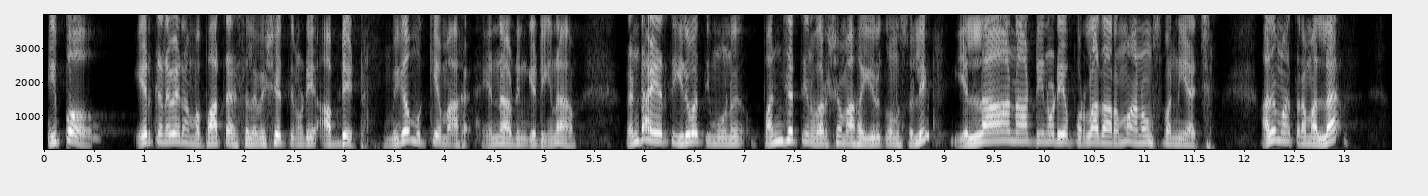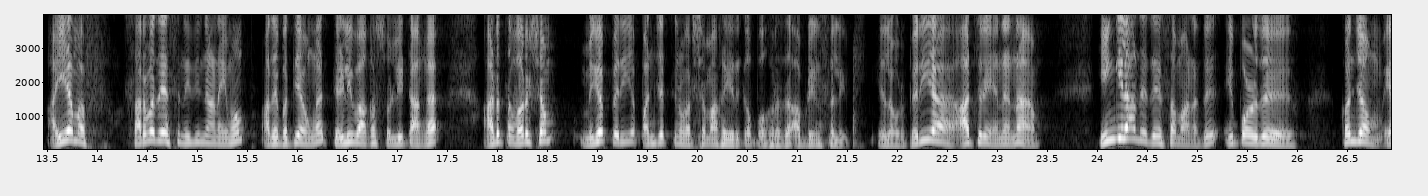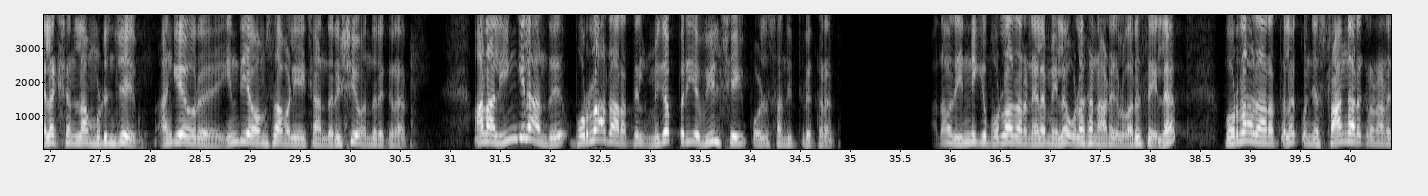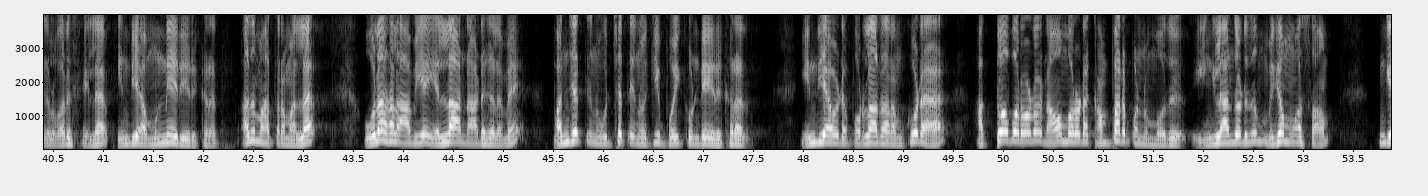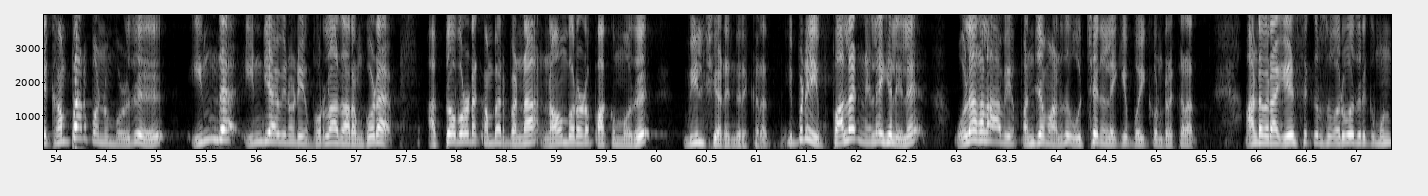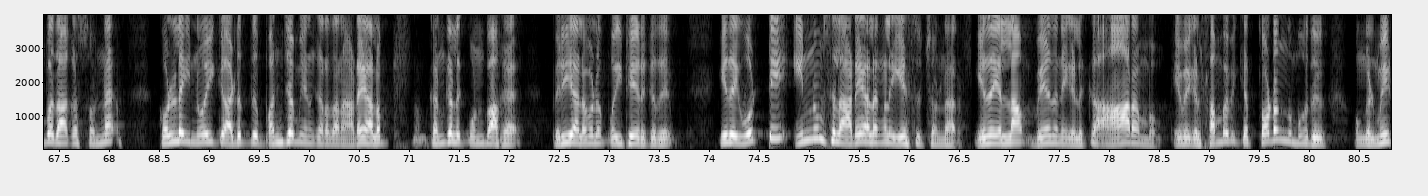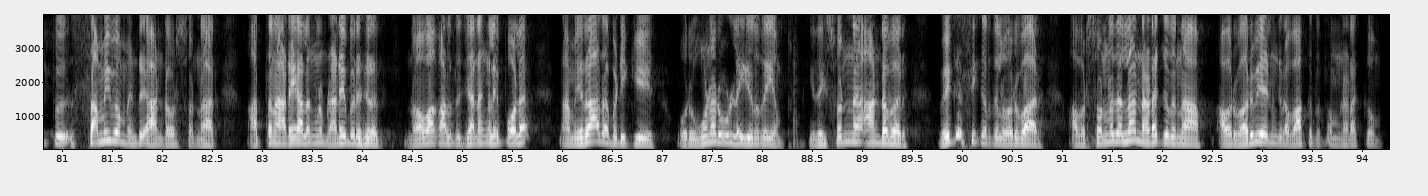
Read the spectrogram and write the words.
இப்போது ஏற்கனவே நம்ம பார்த்த சில விஷயத்தினுடைய அப்டேட் மிக முக்கியமாக என்ன அப்படின்னு கேட்டிங்கன்னா ரெண்டாயிரத்தி இருபத்தி மூணு பஞ்சத்தின் வருஷமாக இருக்கும்னு சொல்லி எல்லா நாட்டினுடைய பொருளாதாரமும் அனௌன்ஸ் பண்ணியாச்சு. அது மாத்திரமல்ல ஐஎம்எஃப் சர்வதேச நிதி நாணயமும் அதை பற்றி அவங்க தெளிவாக சொல்லிட்டாங்க. அடுத்த வருஷம் மிகப்பெரிய பஞ்சத்தின் வருஷமாக இருக்க போகிறது அப்படின்னு சொல்லி. இதில் ஒரு பெரிய ஆச்சரியம் என்னென்னா இங்கிலாந்து தேசமானது இப்பொழுது கொஞ்சம் எலெக்ஷன்லாம் முடிஞ்சு அங்கே ஒரு இந்திய வம்சாவளியை சார்ந்த ரிஷி வந்திருக்கிறார். ஆனால் இங்கிலாந்து பொருளாதாரத்தில் மிகப்பெரிய வீழ்ச்சியை இப்பொழுது சந்தித்திருக்கிறது. அதாவது இன்றைக்கி பொருளாதார நிலைமையில் உலக நாடுகள் வரிசையில் பொருளாதாரத்தில் கொஞ்சம் ஸ்ட்ராங்காக இருக்கிற நாடுகள் வரிசையில் இந்தியா முன்னேறி இருக்கிறது. அது மாத்திரமல்ல உலகளாவிய எல்லா நாடுகளுமே பஞ்சத்தின் உச்சத்தை நோக்கி போய்க்கொண்டே இருக்கிறது. இந்தியாவோட பொருளாதாரம் கூட அக்டோபரோட நவம்பரோட கம்பேர் பண்ணும்போது இங்கிலாந்தோடது மிக மோசம். இங்கே கம்பேர் பண்ணும்பொழுது இந்த இந்தியாவினுடைய பொருளாதாரம் கூட அக்டோபரோட கம்பேர் பண்ணால் நவம்பரோட பார்க்கும்போது வீழ்ச்சி அடைந்திருக்கிறது. இப்படி பல நிலைகளிலே உலகளாவிய பஞ்சமானது உச்ச நிலைக்கு போய் கொண்டிருக்கிறது. ஆண்டவராக இயேசு கிறிஸ்து வருவதற்கு முன்பதாக சொன்ன கொள்ளை நோய்க்கு அடுத்து பஞ்சம் என்கிறதான அடையாளம் நம் கண்களுக்கு முன்பாக பெரிய அளவில் போயிட்டே இருக்குது. இதை ஒட்டி இன்னும் சில அடையாளங்களை இயேசு சொன்னார். இதையெல்லாம் வேதனைகளுக்கு ஆரம்பம். இவைகள் சம்பவிக்க தொடங்கும் போது உங்கள் மீட்பு சமீபம் என்று ஆண்டவர் சொன்னார். அத்தனை அடையாளங்களும் நடைபெறுகிறது. நோவா காலத்து ஜனங்களைப் போல நாம் இராதபடிக்கு ஒரு உணர்வுள்ள இருதயம். இதை சொன்ன ஆண்டவர் வெகு சீக்கிரத்தில் வருவார். அவர் சொன்னதெல்லாம் நடக்குதுன்னா அவர் வருவேன் என்கிற வாக்குத்தம் நடக்கும்.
